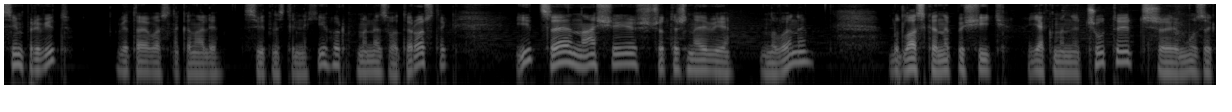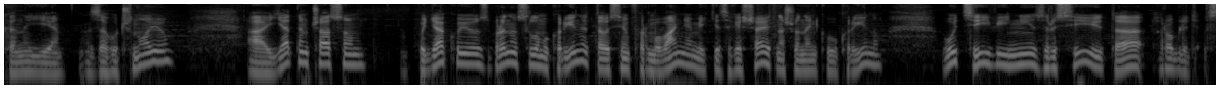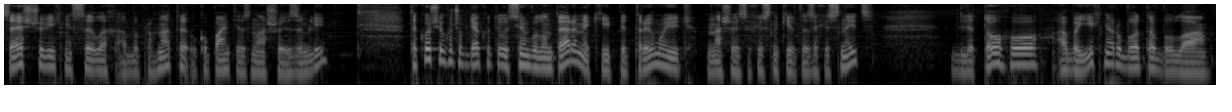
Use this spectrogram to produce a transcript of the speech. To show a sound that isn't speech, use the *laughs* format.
Всім привіт! Вітаю вас на каналі Світ настільних ігор. Мене звати Ростик. І це наші щотижневі новини. Будь ласка, напишіть, як мене чути, чи музика не є загучною. А я тим часом подякую Збройним силам України та усім формуванням, які захищають нашу неньку Україну у цій війні з Росією та роблять все, що в їхніх силах, аби прогнати окупантів з нашої землі. Також я хочу подякувати усім волонтерам, які підтримують наших захисників та захисниць для того, аби їхня робота була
